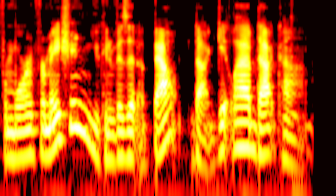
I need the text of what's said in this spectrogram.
For more information, you can visit about.gitlab.com.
